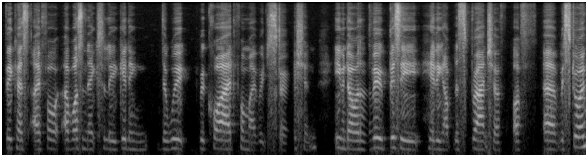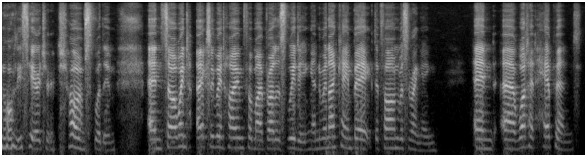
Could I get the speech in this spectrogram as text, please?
because I thought I wasn't actually getting the work required for my registration, even though I was very busy heading up this branch of, of uh, restoring all these heritage homes for them. And so I went, I actually went home for my brother's wedding, and when I came back, the phone was ringing. And uh, what had happened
